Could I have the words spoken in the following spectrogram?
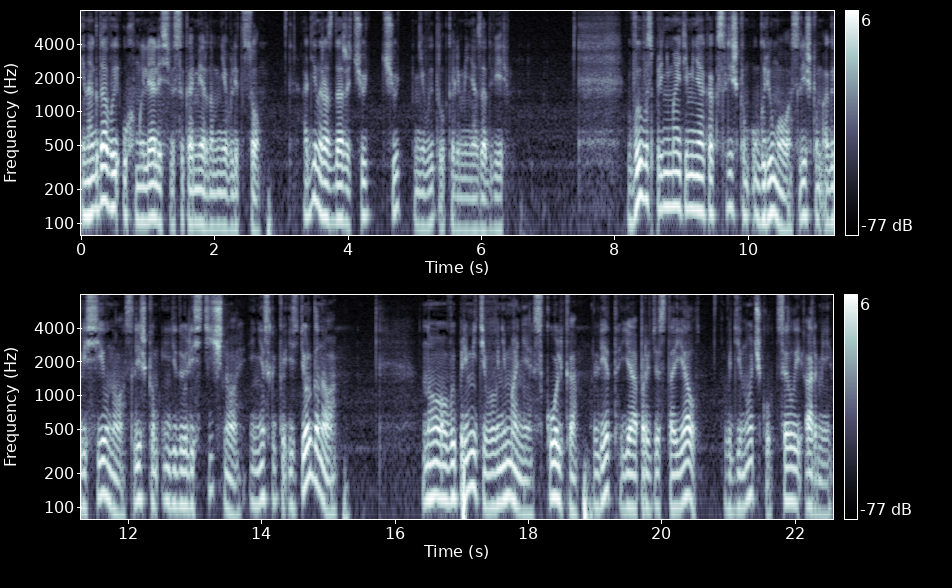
Иногда вы ухмылялись высокомерно мне в лицо. Один раз даже чуть-чуть не вытолкали меня за дверь. Вы воспринимаете меня как слишком угрюмого, слишком агрессивного, слишком индивидуалистичного и несколько издерганного? Но вы примите во внимание, сколько лет я противостоял в одиночку целой армии.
